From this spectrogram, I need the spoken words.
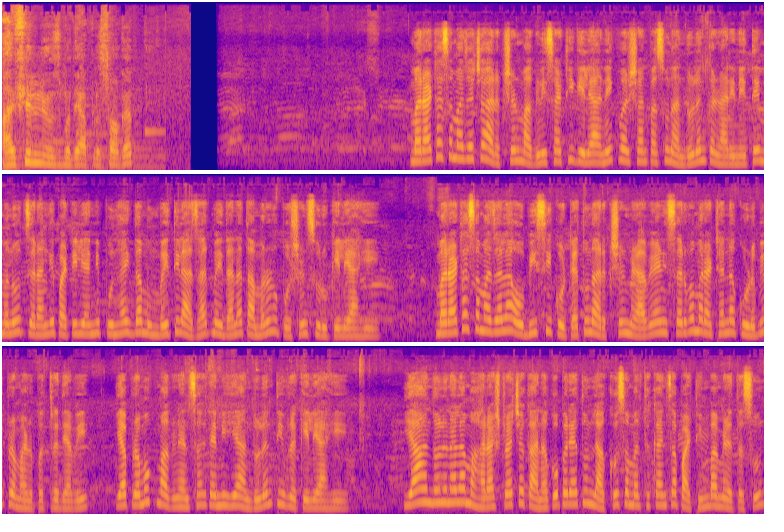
आयफिल न्यूजमध्ये आपलं स्वागत. मराठा समाजाच्या आरक्षण मागणीसाठी गेल्या अनेक वर्षांपासून आंदोलन करणारे नेते मनोज जरांगे पाटील यांनी पुन्हा एकदा मुंबईतील आझाद मैदानात आमरण उपोषण सुरू केले आहे. मराठा समाजाला ओबीसी कोट्यातून आरक्षण मिळावे आणि सर्व मराठ्यांना कुणबी प्रमाणपत्र द्यावे या प्रमुख मागण्यांसह त्यांनी हे आंदोलन तीव्र केले आहे. या आंदोलनाला महाराष्ट्राच्या कानाकोपऱ्यातून लाखो समर्थकांचा पाठिंबा मिळत असून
